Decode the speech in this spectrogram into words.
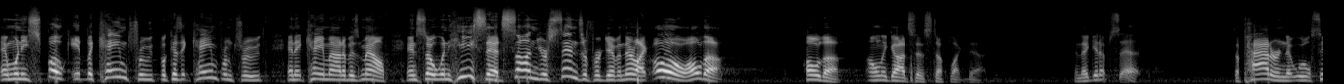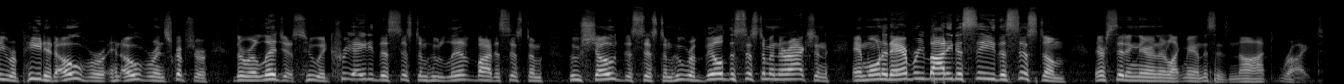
And when he spoke, it became truth because it came from truth and it came out of his mouth. And so when he said, Son, your sins are forgiven, they're like, Oh, hold up. Hold up. Only God says stuff like that. And they get upset. It's a pattern that we'll see repeated over and over in Scripture. The religious who had created this system, who lived by the system, who showed the system, who revealed the system in their action, and wanted everybody to see the system, they're sitting there and they're like, man, this is not right.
